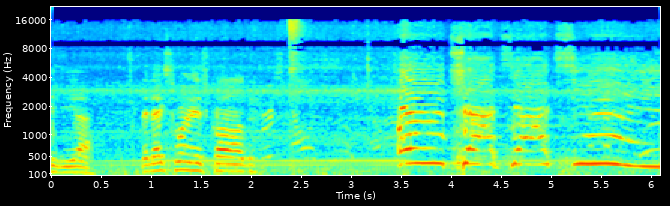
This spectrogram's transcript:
Gave yeah. The next one is called Oh Cha Cha Chee.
